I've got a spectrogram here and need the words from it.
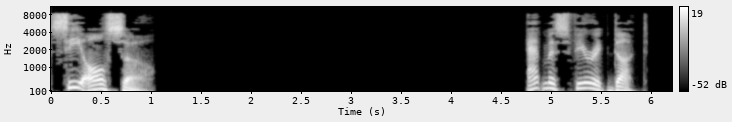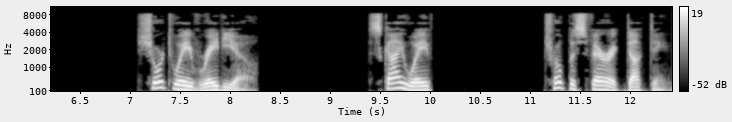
See also Atmospheric duct Shortwave radio Skywave Tropospheric ducting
